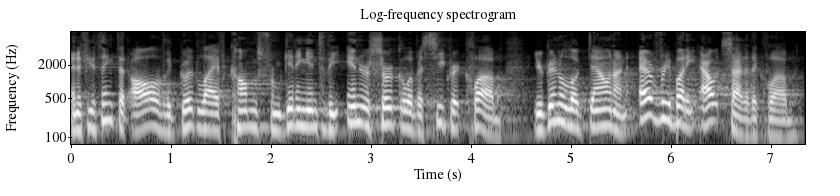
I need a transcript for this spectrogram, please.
And if you think that all of the good life comes from getting into the inner circle of a secret club, you're going to look down on everybody outside of the club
